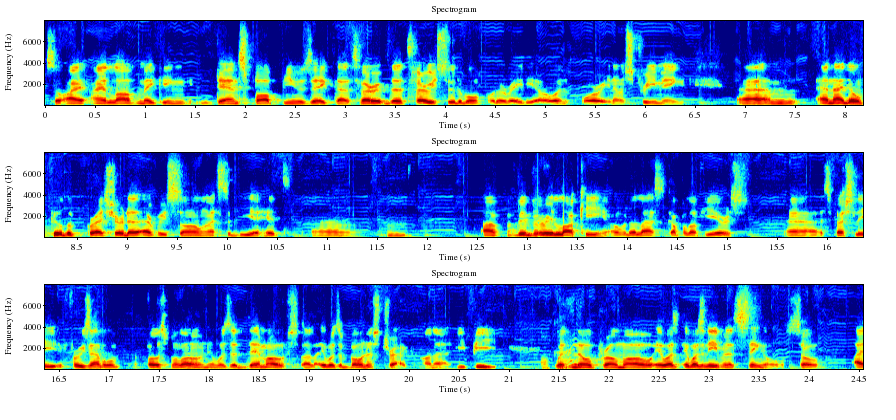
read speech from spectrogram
So I, I love making dance pop music that's very that's very suitable for the radio and for you know streaming. Um, and I don't feel the pressure that every song has to be a hit. Um, I've been very lucky over the last couple of years, uh, especially for example, Post Malone. It was a demo. It was a bonus track on an EP okay. with no promo. It was it wasn't even a single. So I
